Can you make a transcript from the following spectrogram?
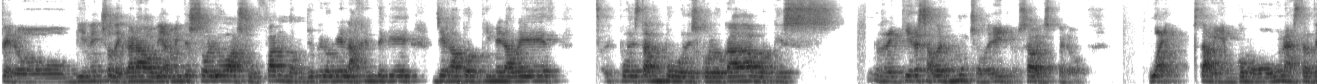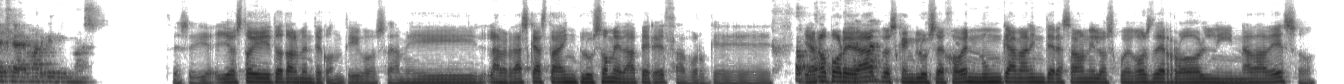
pero bien hecho de cara, obviamente, solo a su fandom. Yo creo que la gente que llega por primera vez puede estar un poco descolocada porque es, requiere saber mucho de ello, ¿sabes? Pero guay, está bien, como una estrategia de marketing más. Sí, yo estoy totalmente contigo. O sea, a mí la verdad es que hasta incluso me da pereza, porque ya no por edad, pues que incluso de joven nunca me han interesado ni los juegos de rol ni nada de eso.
